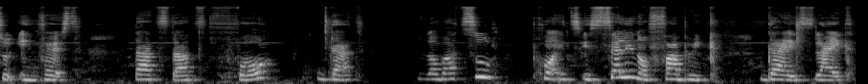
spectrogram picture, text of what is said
to invest. That's that for that number two point is selling of fabric. Guys like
